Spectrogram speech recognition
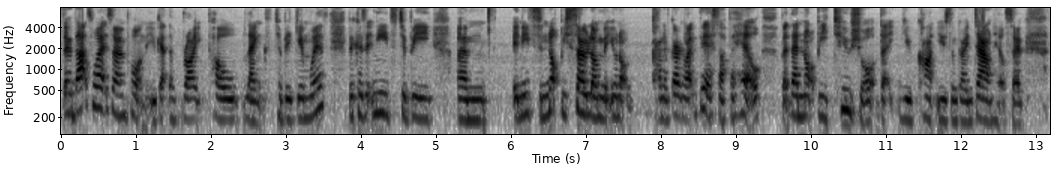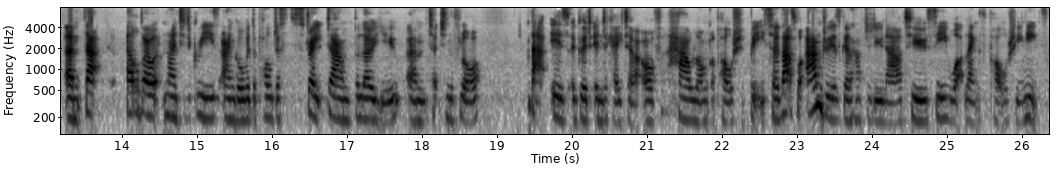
So that's why it's so important that you get the right pole length to begin with because it needs to be um, it needs to not be so long that you're not kind of going like this up a hill, but then not be too short that you can't use them going downhill. So um, that elbow at 90 degrees angle with the pole just straight down below you, um, touching the floor, that is a good indicator of how long a pole should be. So that's what Andrea is going to have to do now to see what length pole she needs.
